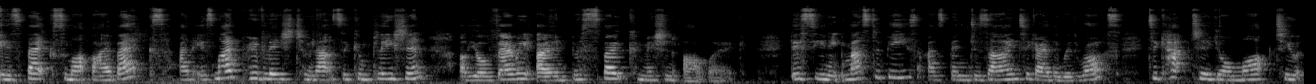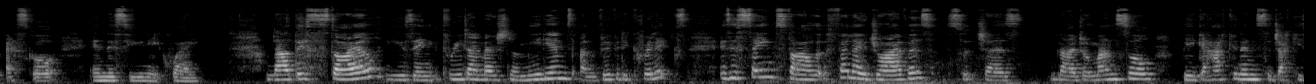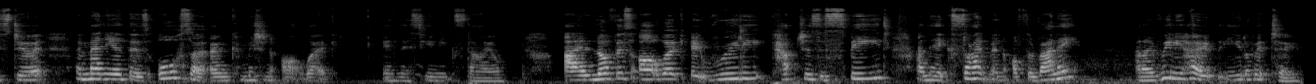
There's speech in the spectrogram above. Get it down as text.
is Beck Smart by Bex and it's my privilege to announce the completion of your very own bespoke commission artwork. This unique masterpiece has been designed together with Ross to capture your Mark II Escort in this unique way. Now this style, using three-dimensional mediums and vivid acrylics, is the same style that fellow drivers such as Nigel Mansell, Mika Hakkinen, Sir Jackie Stewart and many others also own commission artwork in this unique style. I love this artwork, it really captures the speed and the excitement of the rally and I really hope that you love it too.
